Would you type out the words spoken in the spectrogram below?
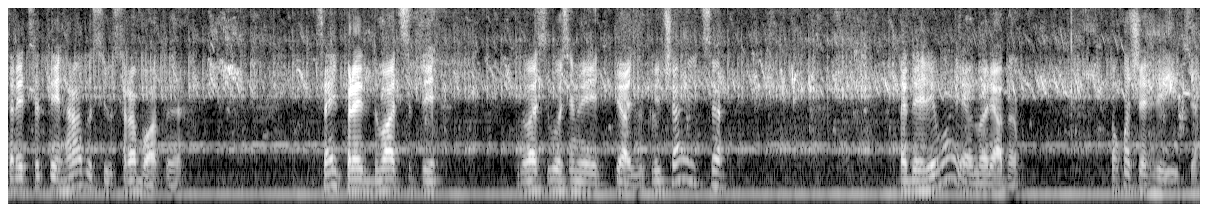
30 градусів срабатує. Цей при 20 28,5 виключається. Підігріває воно рядом. То хоче гріється.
